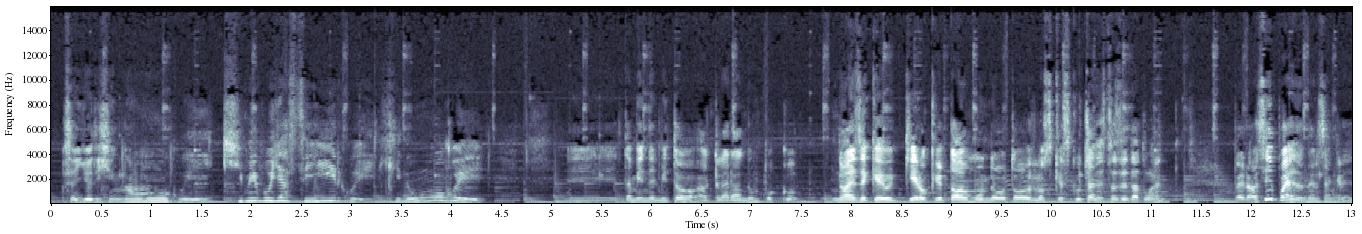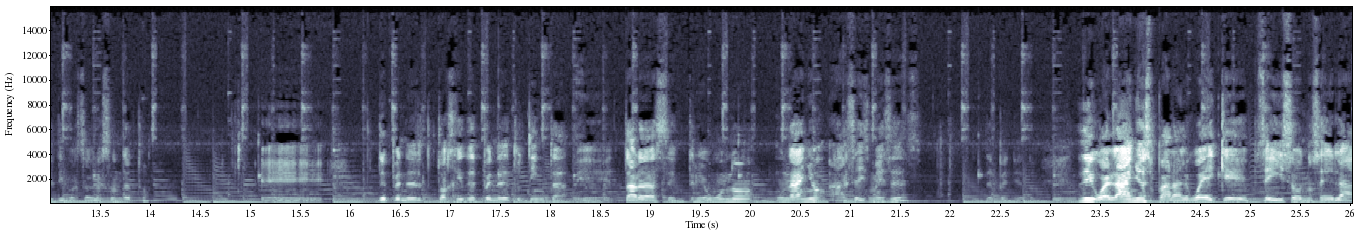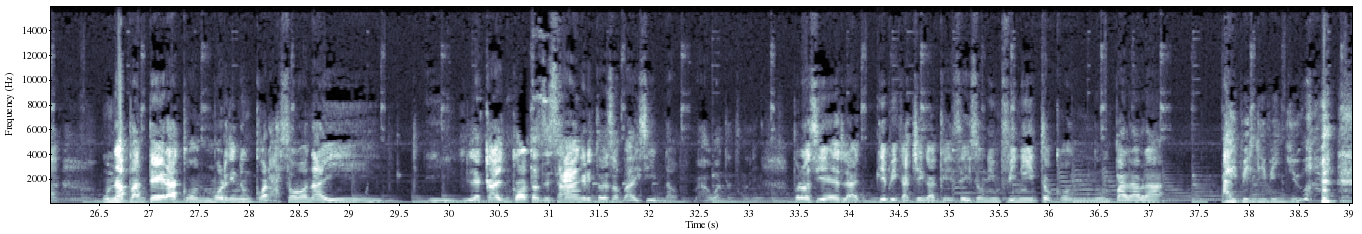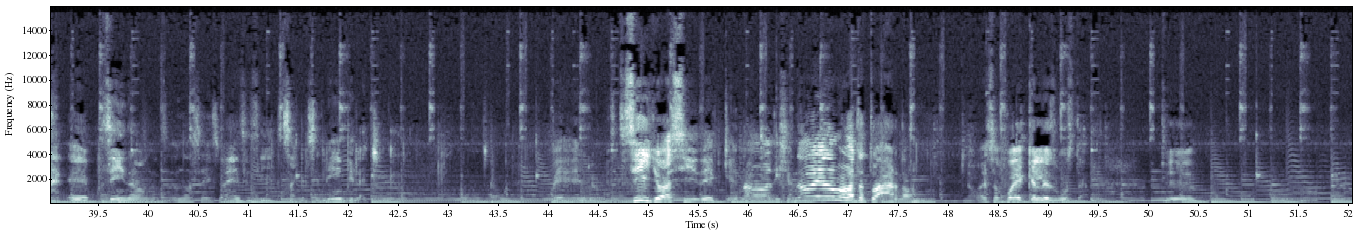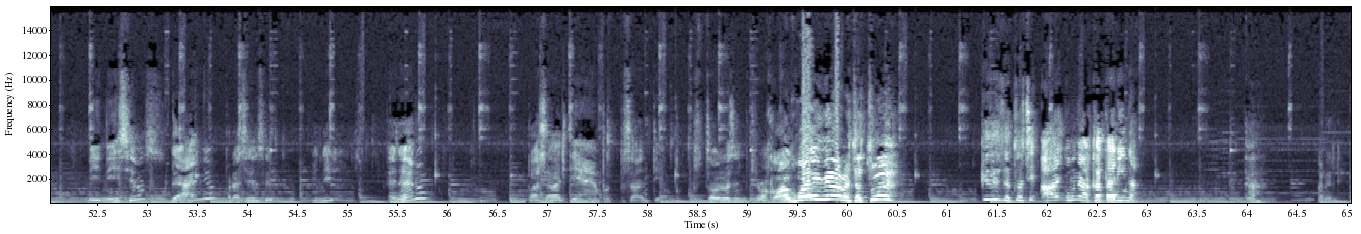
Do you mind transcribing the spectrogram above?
O sea, yo dije, no, güey, ¿qué me voy a hacer, güey? Dije, no, güey. Eh, también el mito, aclarando un poco, no es de que quiero que todo el mundo, todos los que escuchan esto se tatúen, pero sí puedes donar sangre, digo, solo es un dato. Eh, depende del tatuaje y depende de tu tinta. eh, tardas entre uno, un año a seis meses, dependiendo. Digo, el año es para el güey que se hizo, no sé, la una pantera con mordiendo un corazón ahí y le caen gotas de sangre y todo eso. Ahí sí, no, aguántate. Pero sí es la típica chica que se hizo un infinito con un palabra I believe in you. eh, sí, no, unos seis meses y sangre se limpia y la chica. Pero sí, yo así de que no, dije, no, ya no me va a tatuar, no. No, eso fue que les gusta. Eh, inicios de año, por así decirlo. Inicios. Enero. Pasaba el tiempo, pasaba el tiempo. Pues todos los de mi trabajo. ¡Ah, güey, mira, me tatué! ¿Qué se tatuó así? ¡Ay, una Catarina! Ah, órale.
